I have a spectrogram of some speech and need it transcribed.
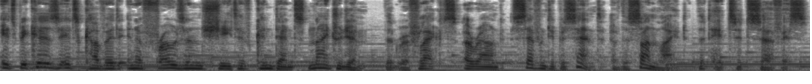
it's because it's covered in a frozen sheet of condensed nitrogen that reflects around 70% of the sunlight that hits its surface.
